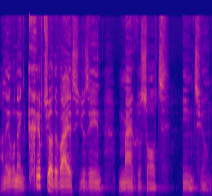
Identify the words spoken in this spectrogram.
and even encrypt your device using Microsoft Intune.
